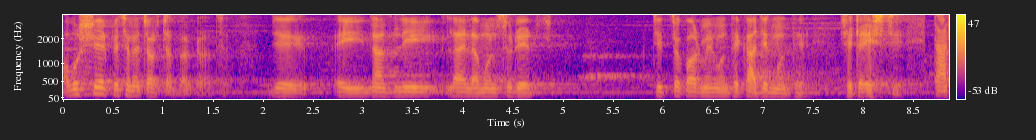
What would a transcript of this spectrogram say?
অবশ্যই এর পেছনে চর্চার দরকার আছে। যে এই নাজলি, লায়লা মনসুরের চিত্রকর্মের মধ্যে, কাজের মধ্যে সেটা এসছে। তার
